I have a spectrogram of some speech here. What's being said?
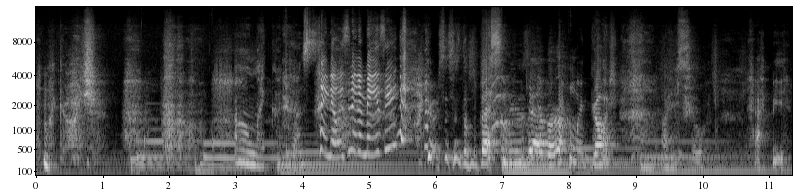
Oh my gosh. Oh my goodness. I know, isn't it amazing? This is the best news ever. Oh my gosh. I am so happy.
